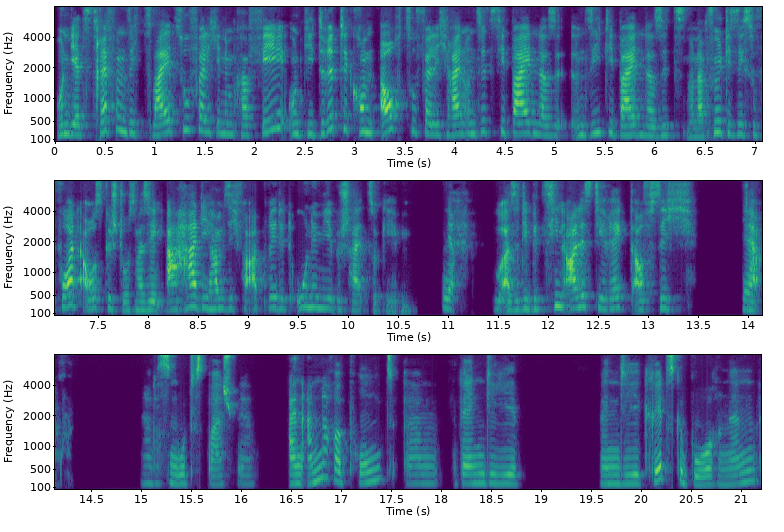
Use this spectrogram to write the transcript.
und jetzt treffen sich zwei zufällig in einem Café und die dritte kommt auch zufällig rein und sitzt die beiden da und sieht die beiden da sitzen und dann fühlt die sich sofort ausgestoßen, weil sie denkt, aha, die haben sich verabredet, ohne mir Bescheid zu geben. Ja. Also die beziehen alles direkt auf sich. Ja. Ja, das ist ein gutes Beispiel. Ein anderer Punkt, ähm, wenn die wenn die Krebsgeborenen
